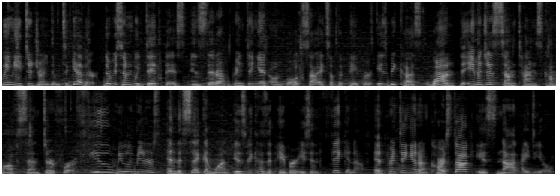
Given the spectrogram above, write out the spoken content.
we need to join them together. The reason we did this instead of printing it on both sides of the paper is because one, the images sometimes come off center for a few millimeters, and the second one is because the paper isn't thick enough, and printing it on cardstock is not ideal.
